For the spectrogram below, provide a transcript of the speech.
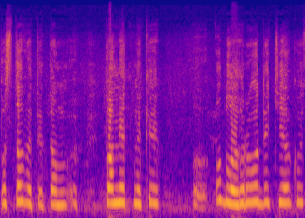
поставити там пам'ятники, о- облагородити якось.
